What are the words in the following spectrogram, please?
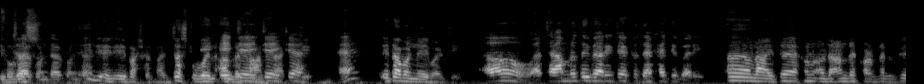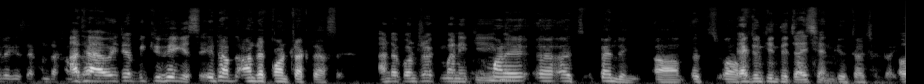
এই বাসাটা জাস্ট ওয়েন আন্ডার কন্ট্রাক্ট? এটা আমার নেইবার জি। ও আচ্ছা আমরা তো এই বাড়িটা একটু দেখাইতে পারি। না এটা এখন আন্ডার কন্ট্রাক্ট চলে গেছে এখন দেখা আচ্ছা ওইটা বিক্রি হয়ে গেছে? এটা আন্ডার কন্ট্রাক্টে আছে। আন্ডার কন্ট্রাক্ট মানে কি? মানে পেন্ডিং ইটস একজন কিনতে চাইছেন? চাইছেন ও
